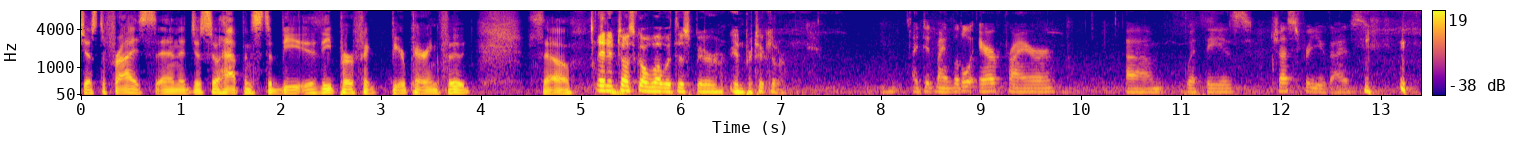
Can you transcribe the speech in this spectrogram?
just the fries, and it just so happens to be the perfect beer pairing food. So, and it does go well with this beer in particular. I did my little air fryer um, with these just for you guys.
